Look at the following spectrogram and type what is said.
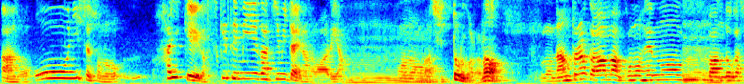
あの往々にしてその背景が透けて見えがちみたいなのはあるやん、うん。あのまあ知っとるからなそのなんとなくあまあこの辺のバンドが好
